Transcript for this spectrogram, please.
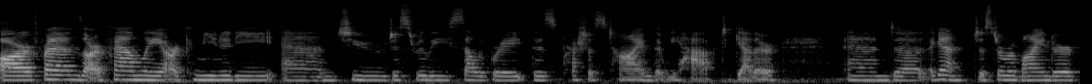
our friends, our family, our community, and to just really celebrate this precious time that we have together. And uh, again, just a reminder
